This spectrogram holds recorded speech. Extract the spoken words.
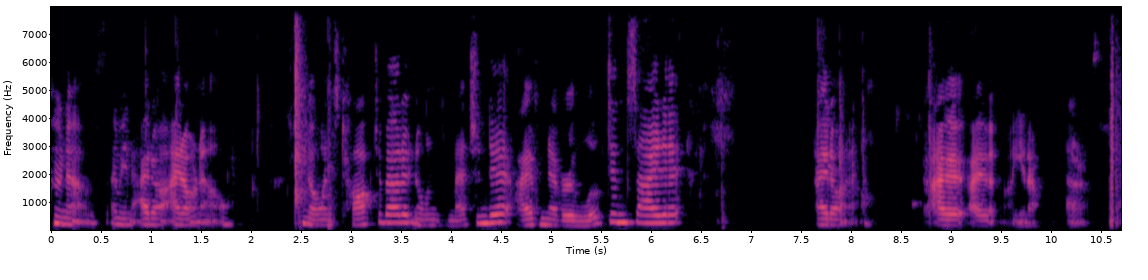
who knows? I mean, I don't I don't know. No one's talked about it, no one's mentioned it. I've never looked inside it. I don't know. I I you know, I don't know.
